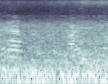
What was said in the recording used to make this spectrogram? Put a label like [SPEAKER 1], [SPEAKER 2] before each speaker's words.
[SPEAKER 1] 哎。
